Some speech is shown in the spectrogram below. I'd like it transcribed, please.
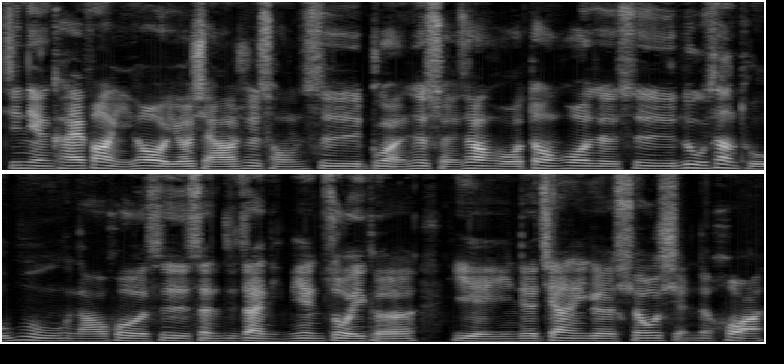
今年开放以后有想要去从事，不管是水上活动或者是路上徒步，然后或者是甚至在里面做一个野营的这样一个休闲的话。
